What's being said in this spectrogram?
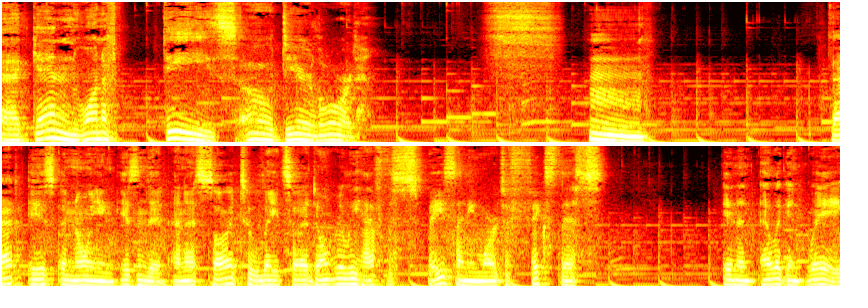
Again, one of these. Oh dear lord. Hmm. That is annoying, isn't it? And I saw it too late, so I don't really have the space anymore to fix this in an elegant way.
